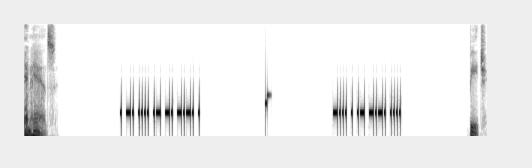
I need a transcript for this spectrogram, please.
Enhance. Beach.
